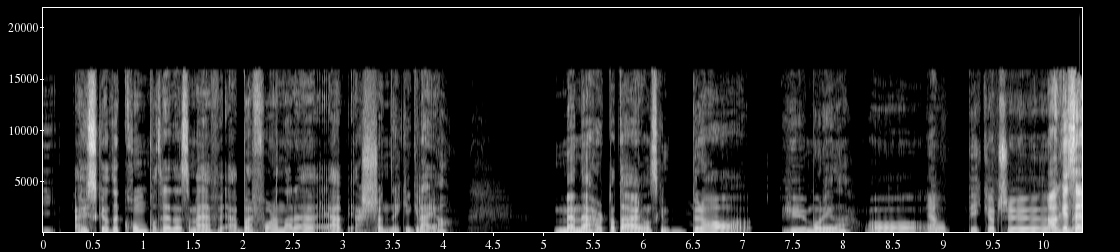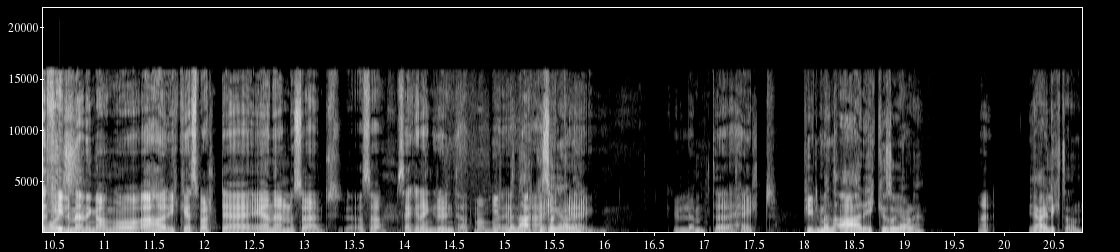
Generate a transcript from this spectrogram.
jeg husker at det kom på 3DS, men jeg, jeg bare får den derre jeg, jeg skjønner ikke greia. Men jeg har hørt at det er ganske bra humor i det, og, Ja. og Pikachu Jeg har ikke sett voice. filmen engang, og jeg har ikke spilt eneren, så jeg, altså, sikkert en grunn til at man bare Filmen er ikke så gæren. Glemte det helt. Filmen er ikke så gæren. Jeg likte den.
